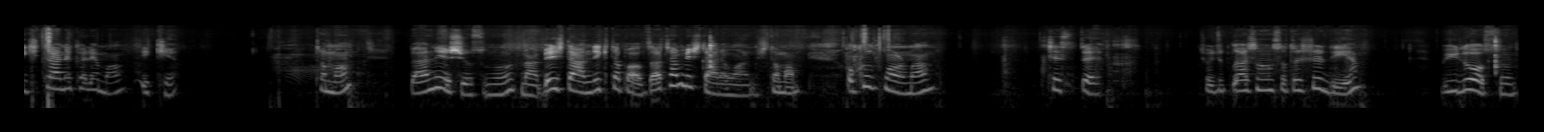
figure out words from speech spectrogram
İki tane kalem al. İki. Tamam. Ben de yaşıyorsun unutma. Beş tane de kitap al. Zaten beş tane varmış. Tamam. Okul forman. Chest'te. Çocuklar sana sataşır diye. Büyülü olsun.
